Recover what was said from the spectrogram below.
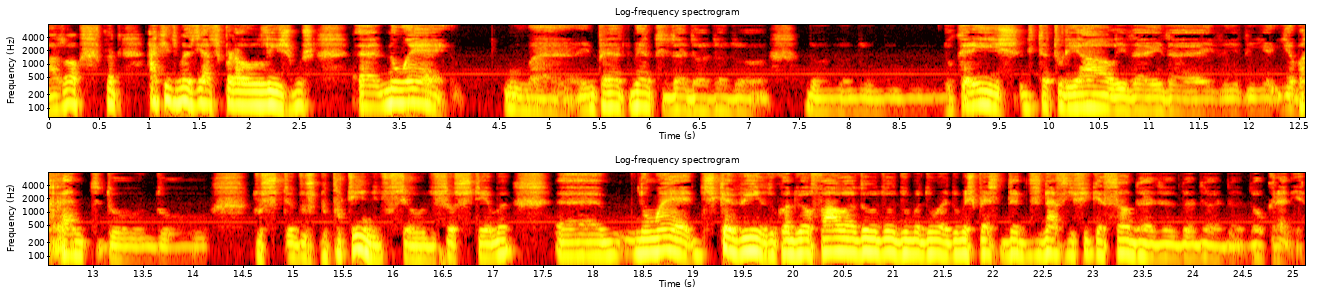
Azov. Portanto, há aqui demasiados paralelismos, uh, não é independentemente do, do, do, cariz ditatorial e, da, e, aberrante do, do do, Putin e do seu, do seu sistema, uh, não é descabido quando ele fala de, uma, de, uma, espécie de desnazificação da, da, da, da, Ucrânia.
